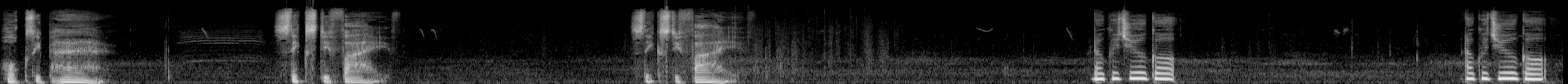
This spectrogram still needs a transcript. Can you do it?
65 65 65 65 65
